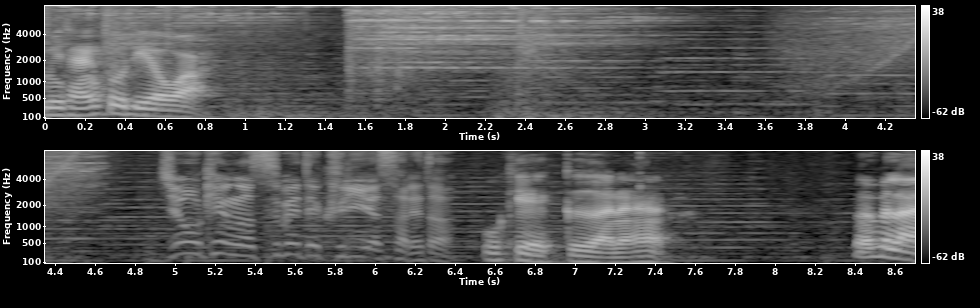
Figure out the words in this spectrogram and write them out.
มีแท้งตัวเดียวอะโอเคเกลือนะฮะ ไม่เป็นไร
